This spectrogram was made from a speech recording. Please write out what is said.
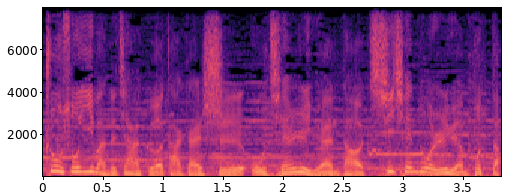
住宿一晚的价格大概是五千日元到七千多日元不等，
